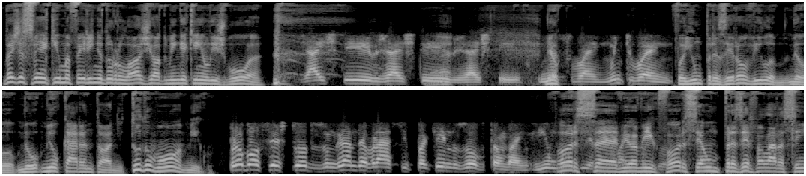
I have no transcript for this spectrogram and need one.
Veja se vem aqui uma feirinha do relógio ao domingo aqui em Lisboa. Já estive, já estive, já estive. Conheço bem, muito bem. Foi um prazer ouvi-la, meu, meu, meu caro António. Tudo bom, amigo? Para vocês todos, um grande abraço e para quem nos ouve também. Um Força, meu amigo, força. É um prazer falar assim.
